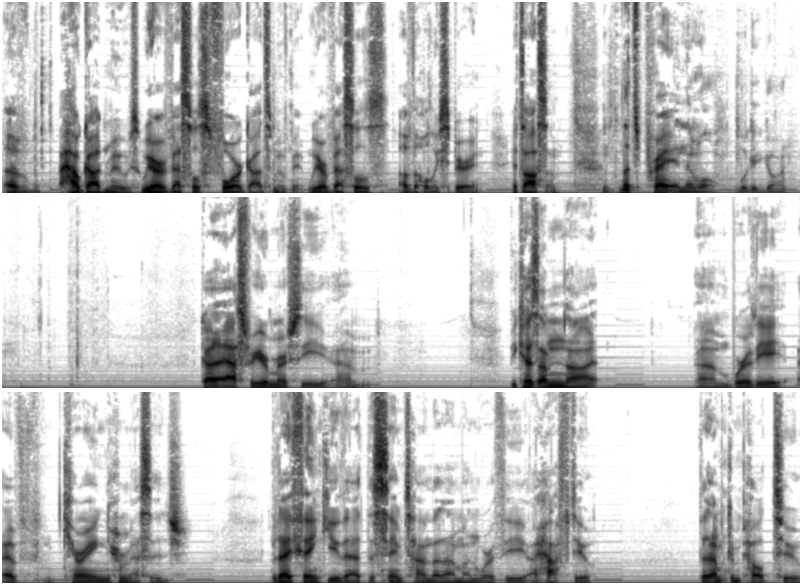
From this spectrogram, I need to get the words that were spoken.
of how God moves. We are vessels for God's movement. We are vessels of the Holy Spirit. It's awesome. Let's pray and then we'll we'll get going. God, I ask for your mercy um, because I'm not um, worthy of carrying your message. But I thank you that at the same time that I'm unworthy, I have to, that I'm compelled to.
